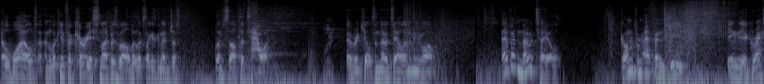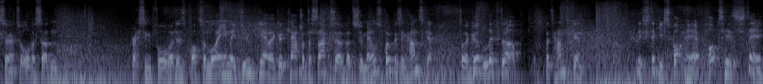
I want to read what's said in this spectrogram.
real wild and looking for courier snipe as well, but it looks like he's going to just kill himself to tower. Over a kill to N0tail in the meanwhile. Ever N0tail. Gone from FNG being the aggressor to all of a sudden pressing forward as bottom lane. They do get a good catch onto Saksa, but Sumail's focusing Handsken. So a good lift up. Puts Handsken pretty sticky spot here. Pops his stick.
